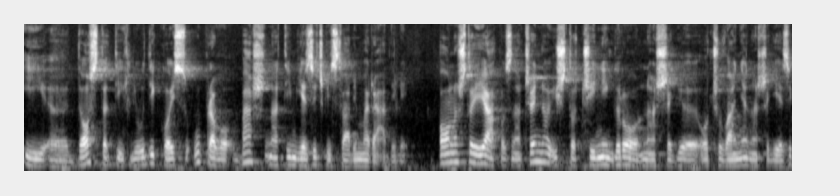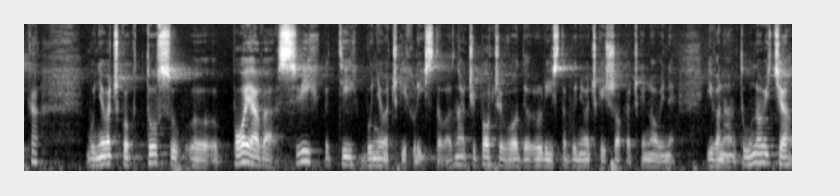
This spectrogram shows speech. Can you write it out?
i e, dosta tih ljudi koji su upravo baš na tim jezičkim stvarima radili. Ono što je jako značajno i što čini gro našeg e, očuvanja našeg jezika, bunjevačkog, to su e, pojava svih tih bunjevačkih listova. Znači, počeo od lista bunjevačke i šokačke novine Ivana Antunovića,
